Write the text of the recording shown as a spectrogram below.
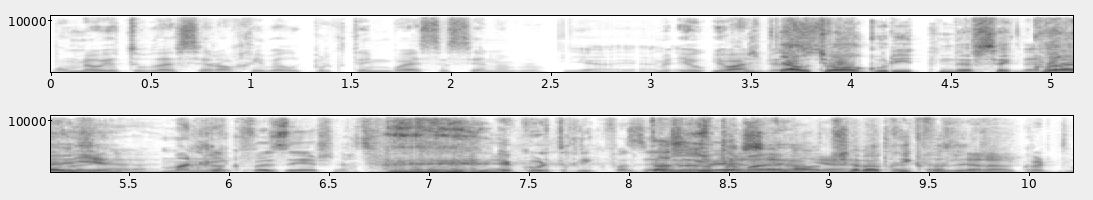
o meu YouTube deve ser horrível porque tem bué essa cena, bro. Yeah, yeah, yeah. Eu, eu às vezes. Yeah, o teu algoritmo deve ser Deve- crazy. Yeah. Mano, Rico fazeres, não, eu curto rico fazer. Estás a Eu ver? também. Yeah. Shout out Rico. Curto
